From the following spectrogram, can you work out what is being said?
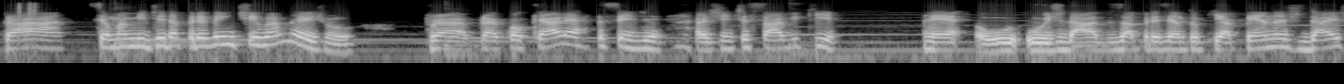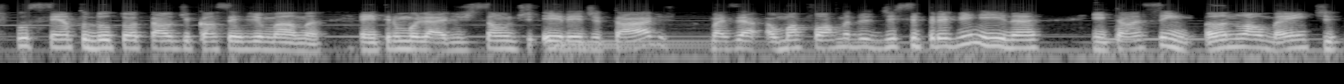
para ser uma medida preventiva mesmo. Para qualquer alerta, assim, de, a gente sabe que é, os dados apresentam que apenas 10% do total de câncer de mama entre mulheres são hereditários, mas é uma forma de, de, se prevenir, né? Então, assim, anualmente,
